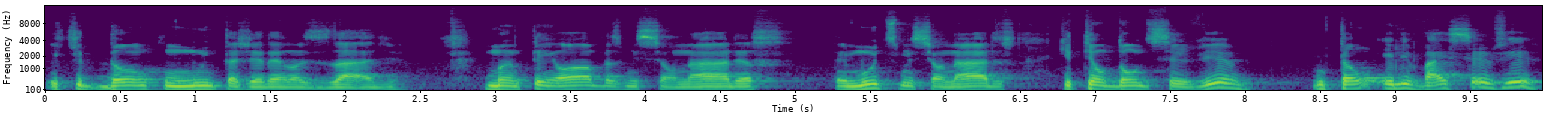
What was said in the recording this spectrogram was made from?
e que dão com muita generosidade. Mantém obras missionárias, tem muitos missionários que têm o dom de servir, então ele vai servir.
